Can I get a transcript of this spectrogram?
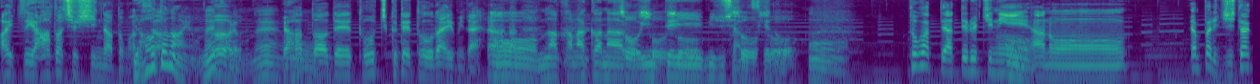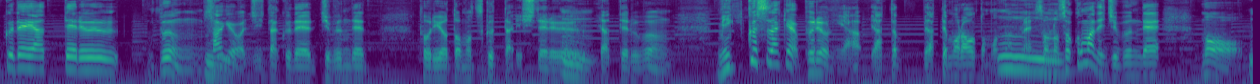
あいつ八幡出身だと思って八幡なんよね、うん彼もね。八幡で東筑で東大みたいな。うん。なかなかなこうそうそうそう。インテリミュージシャンですけど。そう。うんとかってやってるうちに、うん。あのーやっぱり自宅でやってる分うん。作業は自宅で自分で鳥音も作ったりしてる、うん。やってる分ミックスだけはプロにややってやってもらおうと思ったのね、うん。そのそこまで自分でもう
